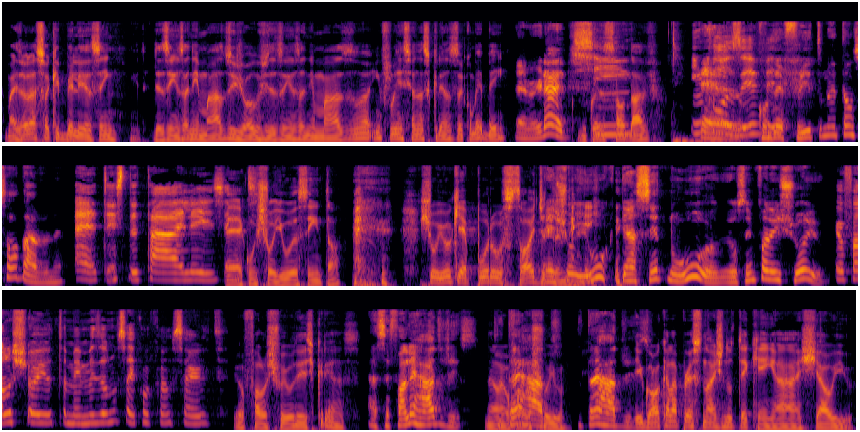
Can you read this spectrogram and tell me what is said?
Mas olha só que beleza, hein? Desenhos animados e jogos de desenhos animados influenciando as crianças a comer bem. É verdade. De coisa saudável. Inclusive. É, quando é frito não é tão saudável, né? É, tem esse detalhe aí, gente. É, com shoyu assim e tal. shoyu que é puro sódio é também. É shoyu que tem acento no U. Eu sempre falei shoyu. Eu falo shoyu também, mas eu não sei qual que é o certo. Eu falo shoyu desde criança. Ah, você fala errado, Jason. Não, você eu tá falo errado. shoyu. Você tá errado, Jason. Igual aquela personagem do Tekken, a Xiaoyu.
